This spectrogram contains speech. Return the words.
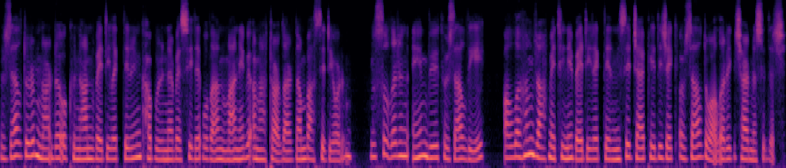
özel durumlarda okunan ve dileklerin kabulüne vesile bulan manevi anahtarlardan bahsediyorum. Bu sırların en büyük özelliği, Allah'ın rahmetini ve dileklerinizi celp edecek özel duaları içermesidir.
